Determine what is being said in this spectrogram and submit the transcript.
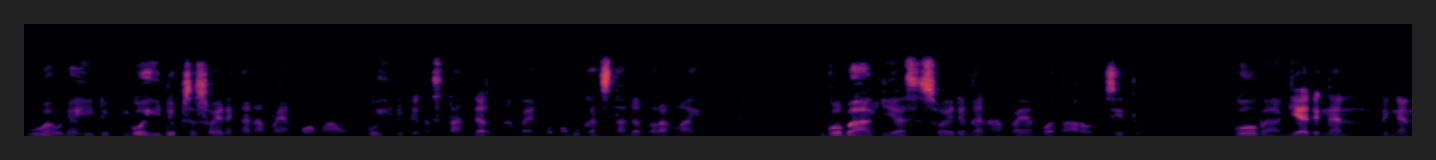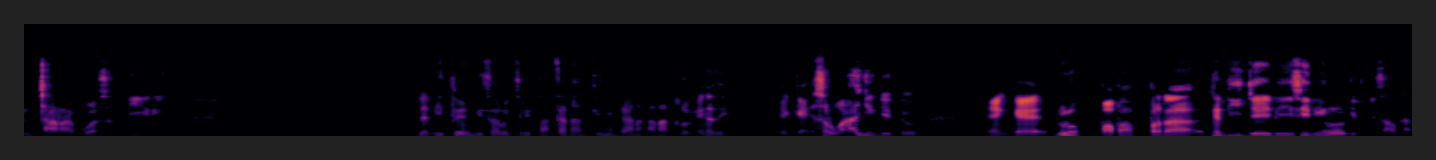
gue udah hidup gue hidup sesuai dengan apa yang gue mau. Gue hidup dengan standar apa yang gue mau bukan standar orang lain. Gue bahagia sesuai dengan apa yang gue taruh di situ. Gue bahagia dengan dengan cara gue sendiri. Dan itu yang bisa lo ceritakan nantinya ke anak-anak lo ya gak sih? Yang kayak seru aja gitu. Yang kayak dulu papa pernah nge DJ di sini lo gitu misalkan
